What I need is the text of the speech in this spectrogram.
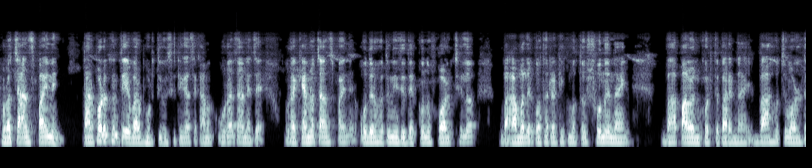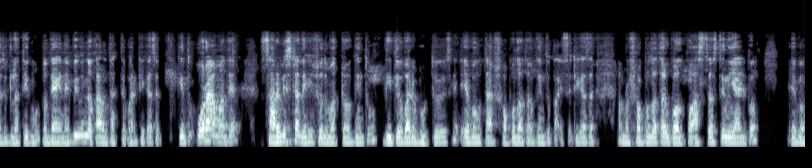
ওরা চান্স পায় নাই। তারপরে কিন্তু এবার ভর্তি হয়েছে, ঠিক আছে? কারণ ওরা জানে যে ওরা কেন চান্স পায় ওদের হয়তো নিজেদের কোনো ফল্ট ছিল বা আমাদের কথাটা ঠিক মতো শোনে নাই বা পালন করতে পারে নাই বা হচ্ছে মডেল টেস্টগুলা ঠিক মতো দেয় নাই, বিভিন্ন কারণ থাকতে পারে, ঠিক আছে? কিন্তু ওরা আমাদের সার্ভিসটা দেখে শুধুমাত্র কিন্তু দ্বিতীয়বারে ভর্তি হয়েছে এবং তার সফলতাও কিন্তু পাইছে, ঠিক আছে? আমরা সফলতার গল্প আস্তে আস্তে নিয়ে আসব এবং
